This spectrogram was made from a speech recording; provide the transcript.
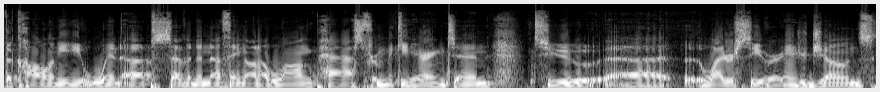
the Colony went up seven to nothing on a long pass from Mickey Harrington to uh, wide receiver Andrew Jones.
